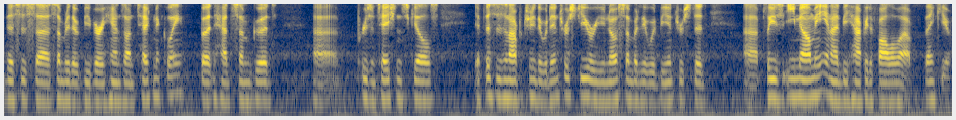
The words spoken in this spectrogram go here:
this is uh, somebody that would be very hands on technically, but had some good uh, presentation skills. If this is an opportunity that would interest you or you know somebody that would be interested, uh, please email me and I'd be happy to follow up. Thank you.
